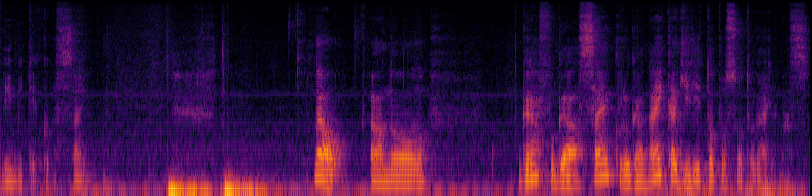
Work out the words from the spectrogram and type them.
に見てください。なお、あの、グラフがサイクルがない限りトップソートがあります。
